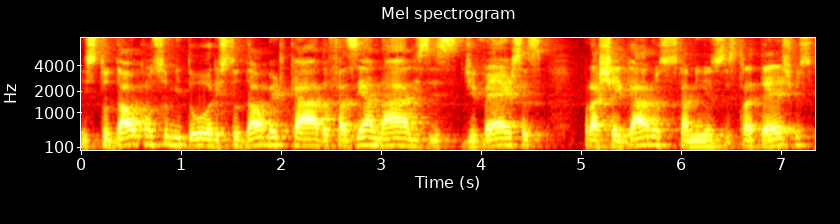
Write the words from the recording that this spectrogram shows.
estudar o consumidor, estudar o mercado, fazer análises diversas para chegar nos caminhos estratégicos.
